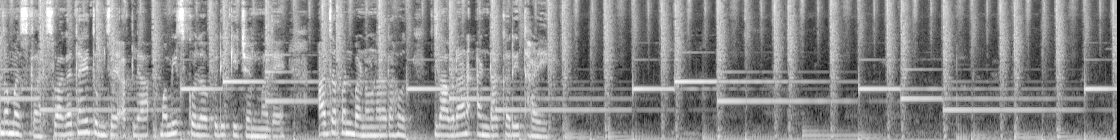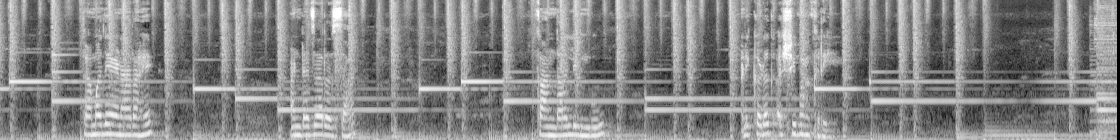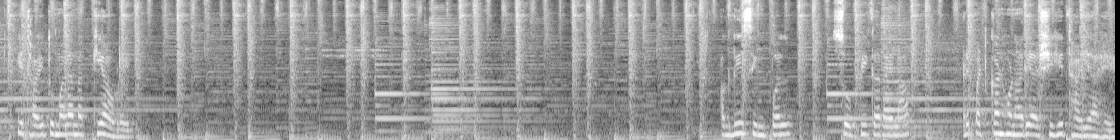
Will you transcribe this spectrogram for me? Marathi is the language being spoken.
नमस्कार स्वागत आहे तुमचे आपल्या मम्मीज कोल्हापुरी किचनमध्ये. आज आपण बनवणार आहोत गावरान अंडा करी थाळी. त्यामध्ये येणार आहे अंड्याचा रस्सा कांदा लिंबू आणि कडक अशी भाकरी. ही थाळी तुम्हाला नक्की आवडेल. अगदी सिंपल सोपी करायला आणि पटकन होणारी अशी ही थाळी आहे.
